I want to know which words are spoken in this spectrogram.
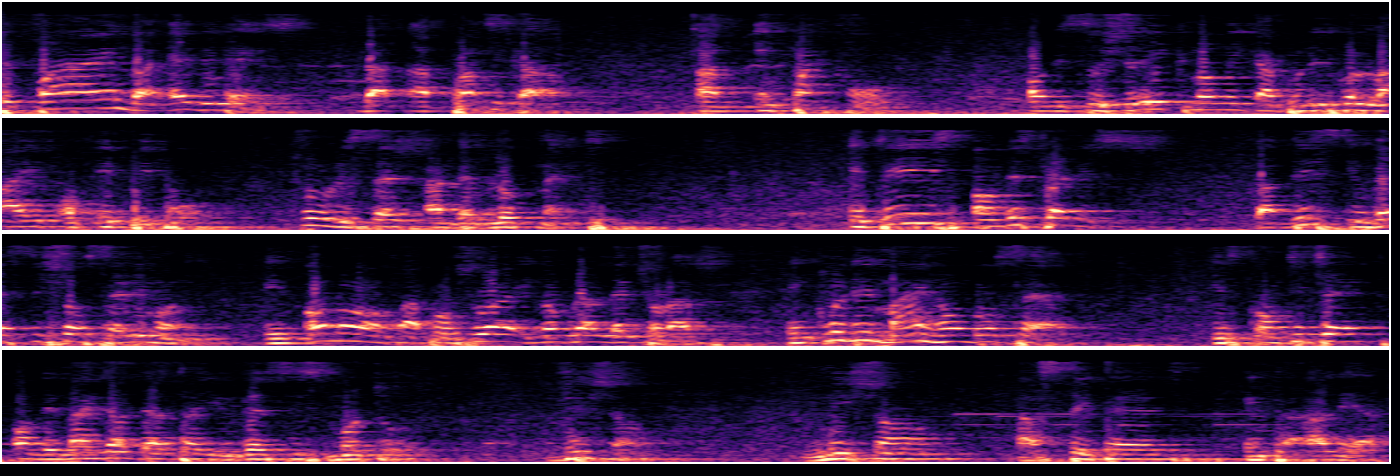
defined by evidence that are practical and impactful on the socio-economic and political life of a people through research and development. It is on this premise that this investiture ceremony in honor of our professorial inaugural lecturers, including my humble self, is contingent on the Niger Delta University's motto, vision, mission, as stated inter alia.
